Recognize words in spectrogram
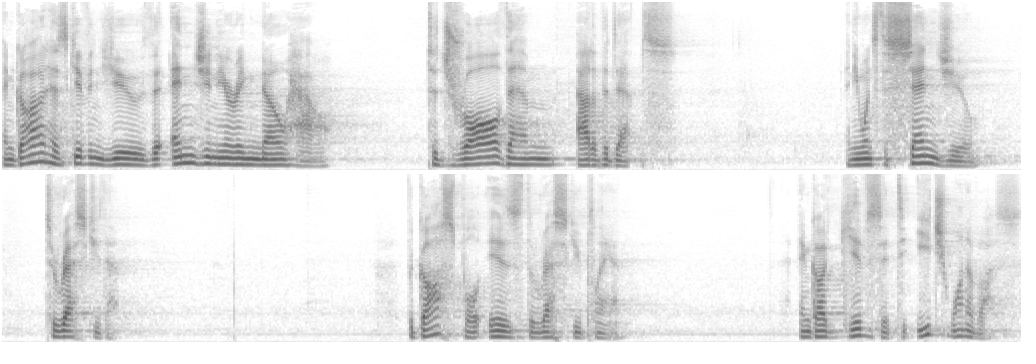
And God has given you the engineering know how to draw them out of the depths. And He wants to send you to rescue them. The gospel is the rescue plan. And God gives it to each one of us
